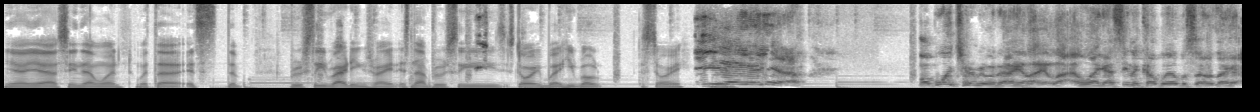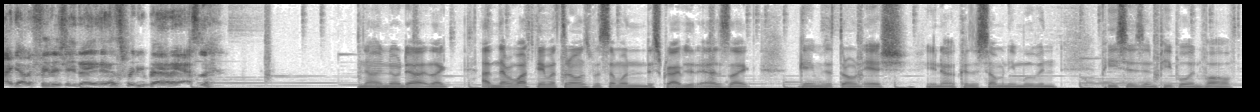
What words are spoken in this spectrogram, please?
Yeah, yeah, I've seen that one with the. It's the Bruce Lee writings, right? It's not Bruce Lee's story, but he wrote the story. Yeah, yeah, yeah. My boy turned me on. I like, like I seen a couple episodes. I, I got to finish it. That's pretty badass. No, no doubt. Like I've never watched Game of Thrones, but someone describes it as like Game of Thrones ish. You know, because there's so many moving pieces and people involved.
